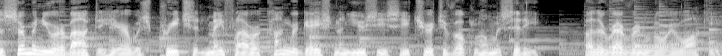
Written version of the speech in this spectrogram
The sermon you are about to hear was preached at Mayflower Congregational UCC Church of Oklahoma City by the Reverend Lori Walke,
